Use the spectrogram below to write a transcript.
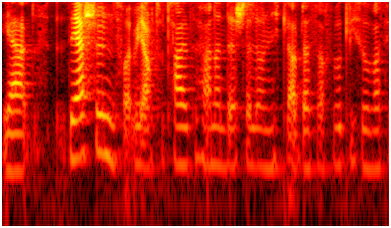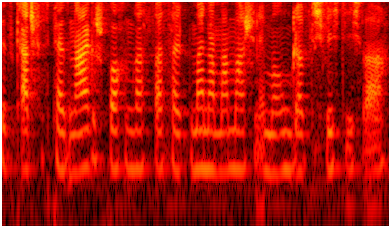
Ja, das ist sehr schön. Das freut mich auch total zu hören an der Stelle. Und ich glaube, das ist auch wirklich so, was jetzt gerade fürs Personal gesprochen, was, was halt meiner Mama schon immer unglaublich wichtig war.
